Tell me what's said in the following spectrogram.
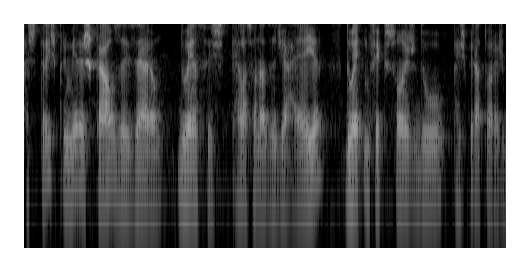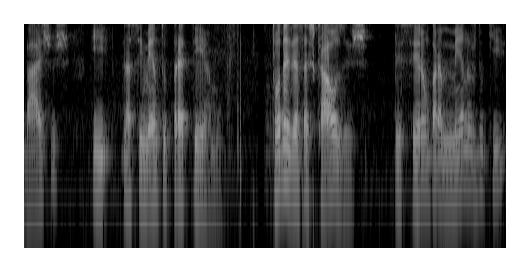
as três primeiras causas eram doenças relacionadas à diarreia, infecções do respiratórias baixas e nascimento pré-termo. Todas essas causas desceram para menos do que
